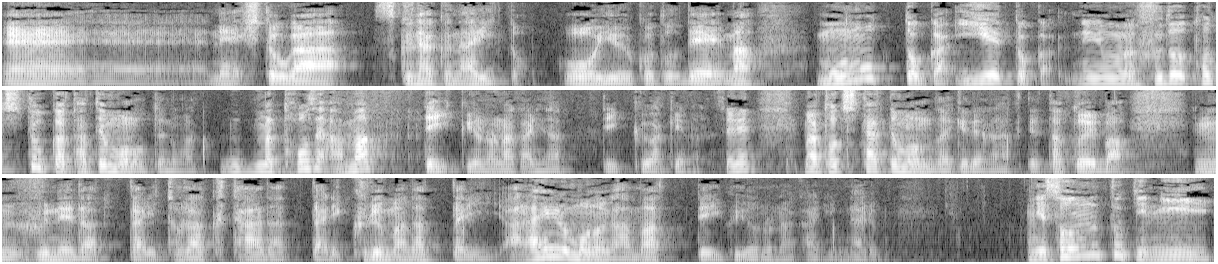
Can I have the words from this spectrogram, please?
えー、ね、人が少なくなりということで、まあ、物とか家とか、不動、土地とか建物っていうのが、まあ、当然余っていく世の中になっていくわけなんですよね。まあ、土地建物だけではなくて、例えば、うん、船だったり、トラクターだったり、車だったり、あらゆるものが余っていく世の中になる。で、そんな時に、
